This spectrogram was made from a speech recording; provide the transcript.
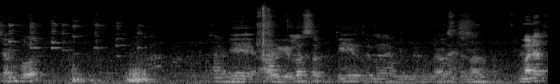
ಶಂಭು ಹಾಗೆ ಅವರಿಗೆಲ್ಲ ಸ್ವಲ್ಪ ಟೀ ಇದನ್ನ ವ್ಯವಸ್ಥೆ ಮಾಡ್ತಾರೆ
